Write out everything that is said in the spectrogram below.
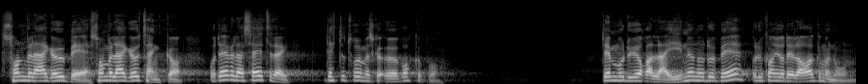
Sånn vil jeg òg be. Sånn vil jeg òg tenke. Og det vil jeg si til deg, dette tror jeg vi skal øve oss på. Det må du gjøre alene når du ber, og du kan gjøre det i lag med noen.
